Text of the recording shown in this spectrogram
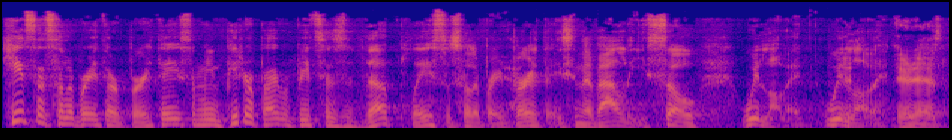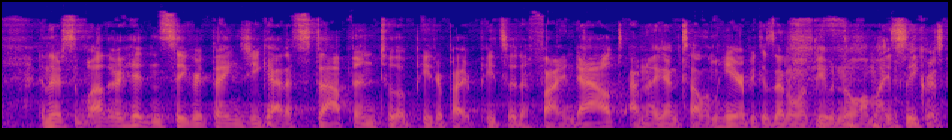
Kids that celebrate their birthdays, I mean, Peter Piper Pizza is the place to celebrate birthdays in the Valley. So we love it. We love it. It is. And there's some other hidden secret things you got to stop into a Peter Piper Pizza to find out. I'm not going to tell them here because I don't want people to know all my secrets.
